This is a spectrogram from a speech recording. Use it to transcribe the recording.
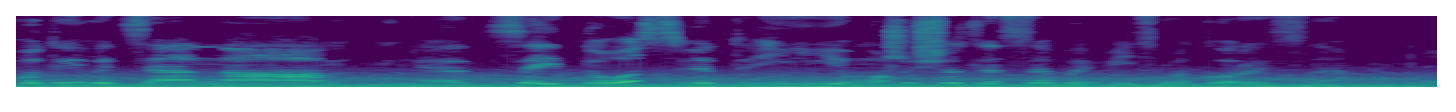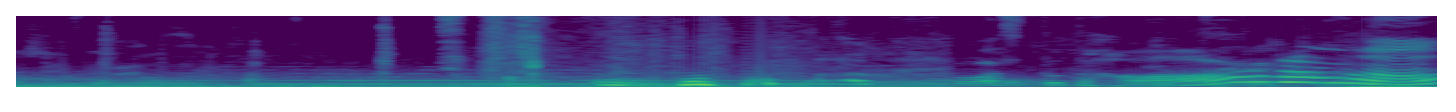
подивиться на цей досвід і може щось для себе візьме корисне. У вас тут гарно,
